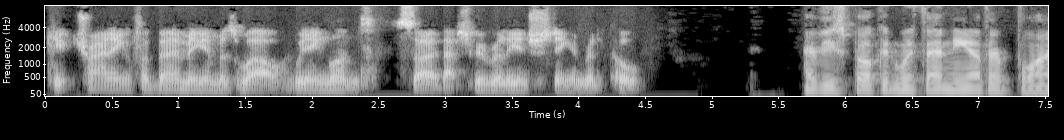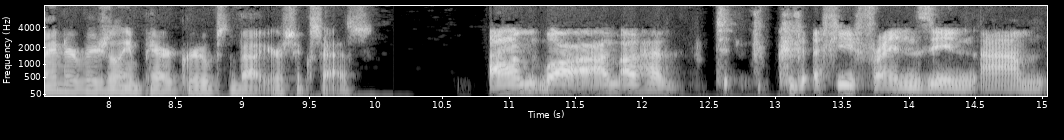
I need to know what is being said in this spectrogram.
keep training for Birmingham as well with England. So that should be really interesting and really cool. Have you spoken with any other blind or visually impaired groups about your success? Um, well, I, I have t- a few friends in um,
